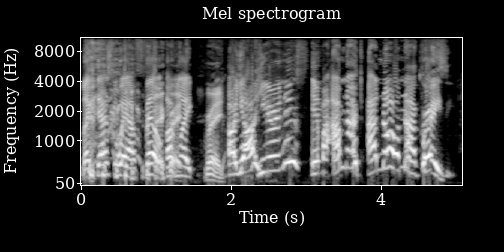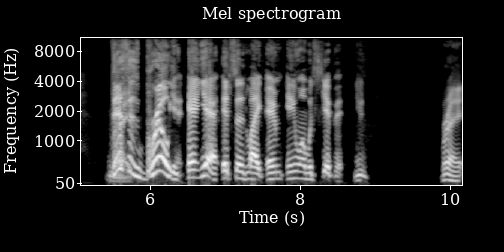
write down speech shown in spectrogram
Like that's the way I felt. I'm Right. like, right. are y'all hearing this? Am I, I'm not. I know I'm not crazy. This Right. is brilliant, and yeah, it's a like an- anyone would skip it. You Right.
